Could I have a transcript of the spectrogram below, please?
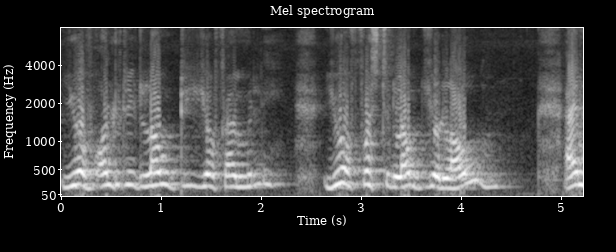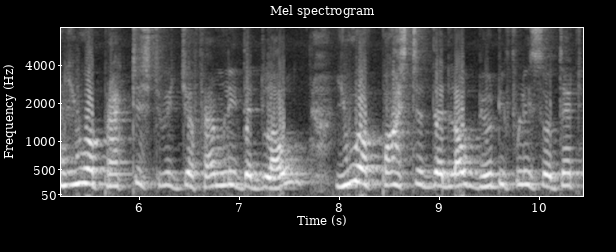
you have already loved your family. You have first loved your love and you have practiced with your family that love you have passed that love beautifully so that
